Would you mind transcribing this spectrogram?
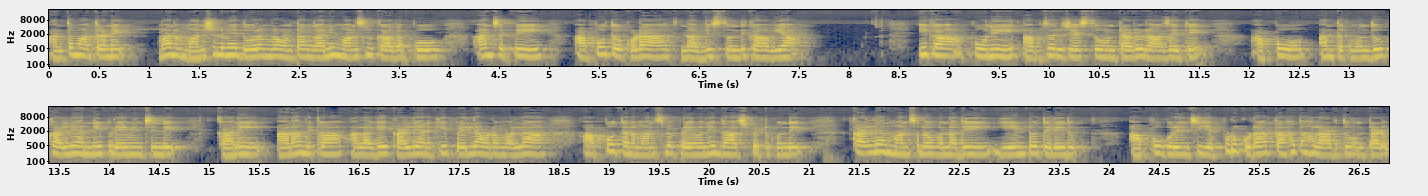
అంత మాత్రమే. మనం మనుషులమే దూరంగా ఉంటాం కానీ మనుషులు కాదప్పు అని చెప్పి అప్పుతో కూడా నవ్విస్తుంది కావ్య. ఇక అప్పుని అబ్జర్వ్ చేస్తూ ఉంటాడు రాజైతే అప్పు అంతకుముందు కళ్యాణ్ని ప్రేమించింది. కానీ అనామిక అలాగే కళ్యాణ్కి పెళ్ళి అవడం వల్ల అప్పు తన మనసులో ప్రేమని దాచిపెట్టుకుంది. కళ్యాణ్ మనసులో ఉన్నది ఏంటో తెలియదు అప్పు గురించి ఎప్పుడు కూడా తహతహలాడుతూ ఉంటాడు.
